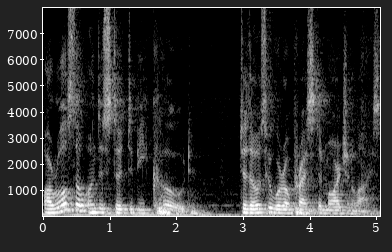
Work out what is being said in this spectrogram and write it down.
are also understood to be code to those who were oppressed and marginalized.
